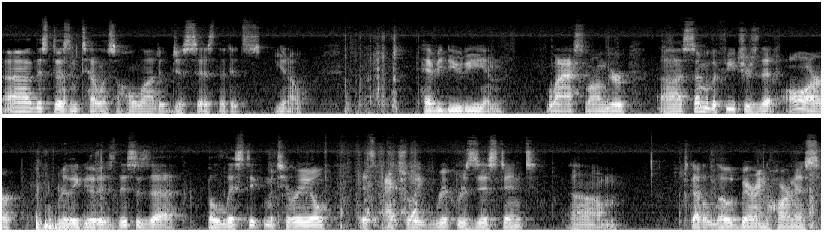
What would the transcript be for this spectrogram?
Uh, this doesn't tell us a whole lot. It just says that it's, you know, heavy duty and lasts longer. Uh, some of the features that are really good is this is a ballistic material. It's actually rip resistant. Um, it's got a load bearing harness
